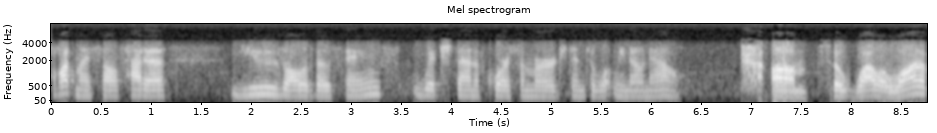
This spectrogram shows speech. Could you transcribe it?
taught myself how to use all of those things which then of course emerged into what we know now. Um, so while a lot of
